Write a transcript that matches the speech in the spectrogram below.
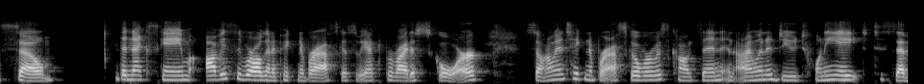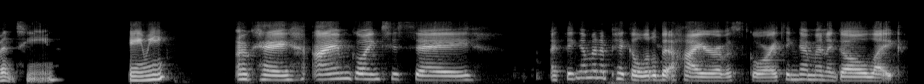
So, the next game, obviously we're all going to pick Nebraska, so we have to provide a score. So, I'm going to take Nebraska over Wisconsin and I'm going to do 28 to 17. Amy? Okay, I'm going to say, I think I'm gonna pick a little bit higher of a score. I think I'm gonna go like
